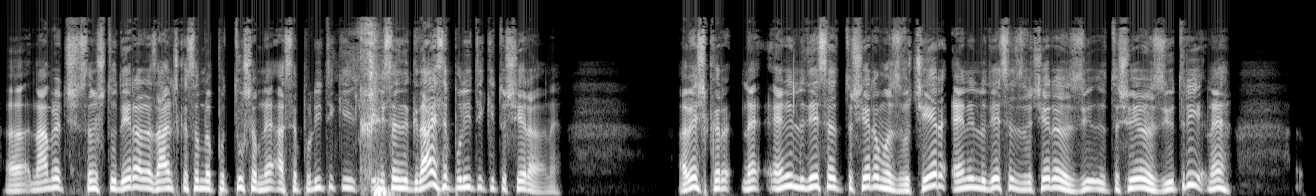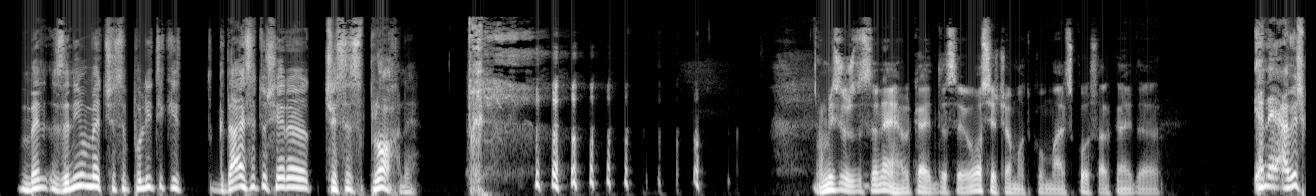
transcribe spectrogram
Uh, namreč sem študirala zadnjič, ko sem na potušem, ne, a se politiki, mislim, kdaj se politiki tuširajo. Ne? A veš, ker ne, eni ljudje se tuširamo zvečer, eni ljudje se zvečer tuširajo zjutraj. Men, zanima me, če se politiki, kdaj se tuširajo, če se sploh ne. A misliš, da se ne, kaj, da se osjećamo tako malo skozi? Da... Ja, ne, a veš,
